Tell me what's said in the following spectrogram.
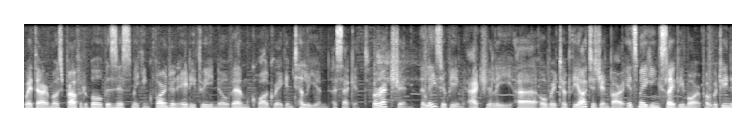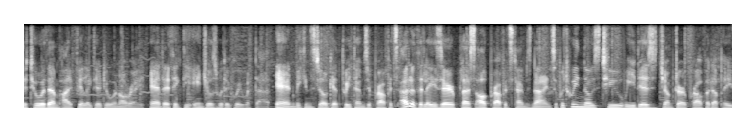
with our most profitable business making 483 novem quadrigentillion a second. Correction, the laser beam actually uh, overtook the oxygen bar it's making slightly more, but between the two of them, I feel like they're doing alright. And I think the angels would agree with that. And we can still get three times the profits out of the laser, plus all profits times nine. So between those two, we just jumped our profit up a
